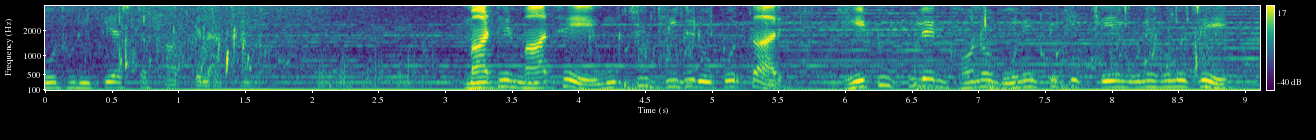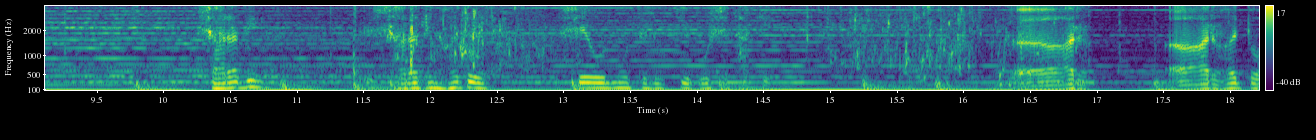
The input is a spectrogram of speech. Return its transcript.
বধুর ইতিহাসটা ভাবতে লাগল। মাঠের মাঝে উঁচু ঢিবির ওপরকার ঘেটু ফুলের ঘন বনের দিকে চেয়ে মনে হলো যে সারাদিন সারাদিন হয়তো সে ওর মধ্যে লুকিয়ে বসে থাকে। আর আর হয়তো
